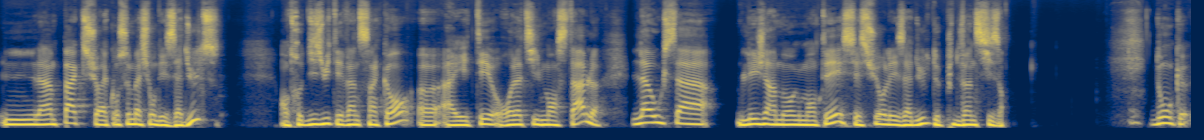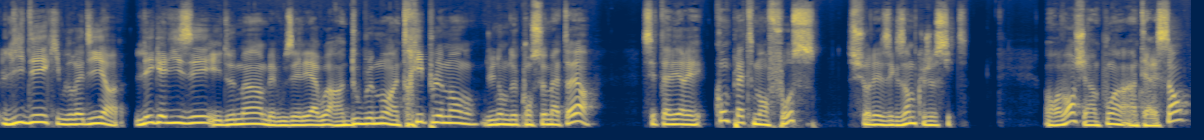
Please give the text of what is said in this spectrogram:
L'impact sur la consommation des adultes, entre 18 et 25 ans, euh, a été relativement stable. Là où ça a légèrement augmenté, c'est sur les adultes de plus de 26 ans. Donc l'idée qui voudrait dire légaliser et demain ben, vous allez avoir un doublement, un triplement du nombre de consommateurs, c'est avéré complètement fausse sur les exemples que je cite. En revanche, il y a un point intéressant,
